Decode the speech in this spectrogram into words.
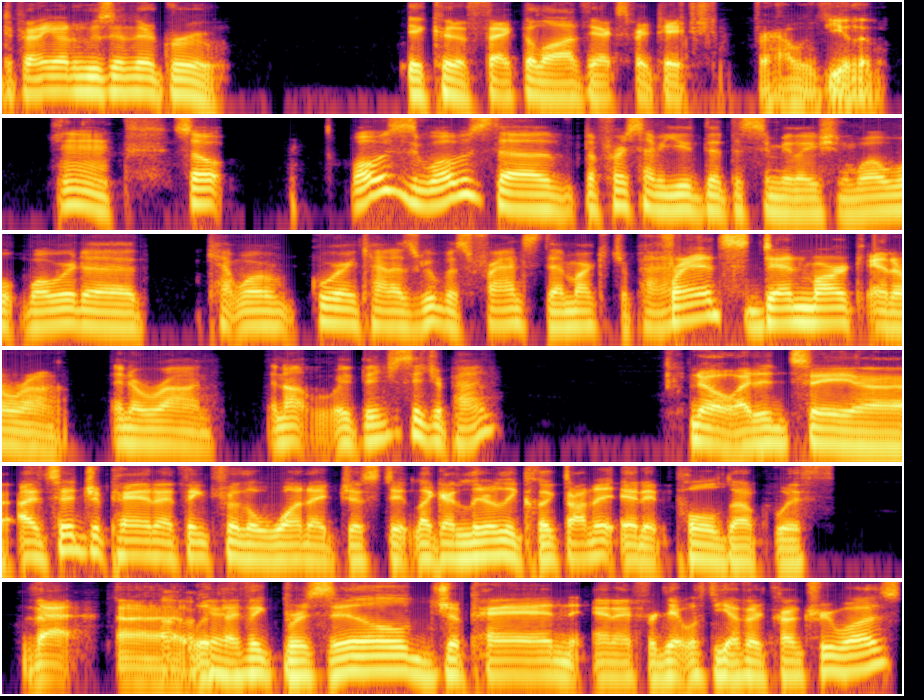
depending on who's in their group, it could affect a lot of the expectation for how we view them. Mm. So, what was what was the the first time you did the simulation? What what were the what who were in Canada's group? Was France, Denmark, Japan? France, Denmark, and Iran. And Iran. And not wait, didn't you say Japan? No, I didn't say. Uh, I said Japan. I think for the one I just did, like I literally clicked on it and it pulled up with that. Uh, Oh, With. I think Brazil, Japan, and I forget what the other country was.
